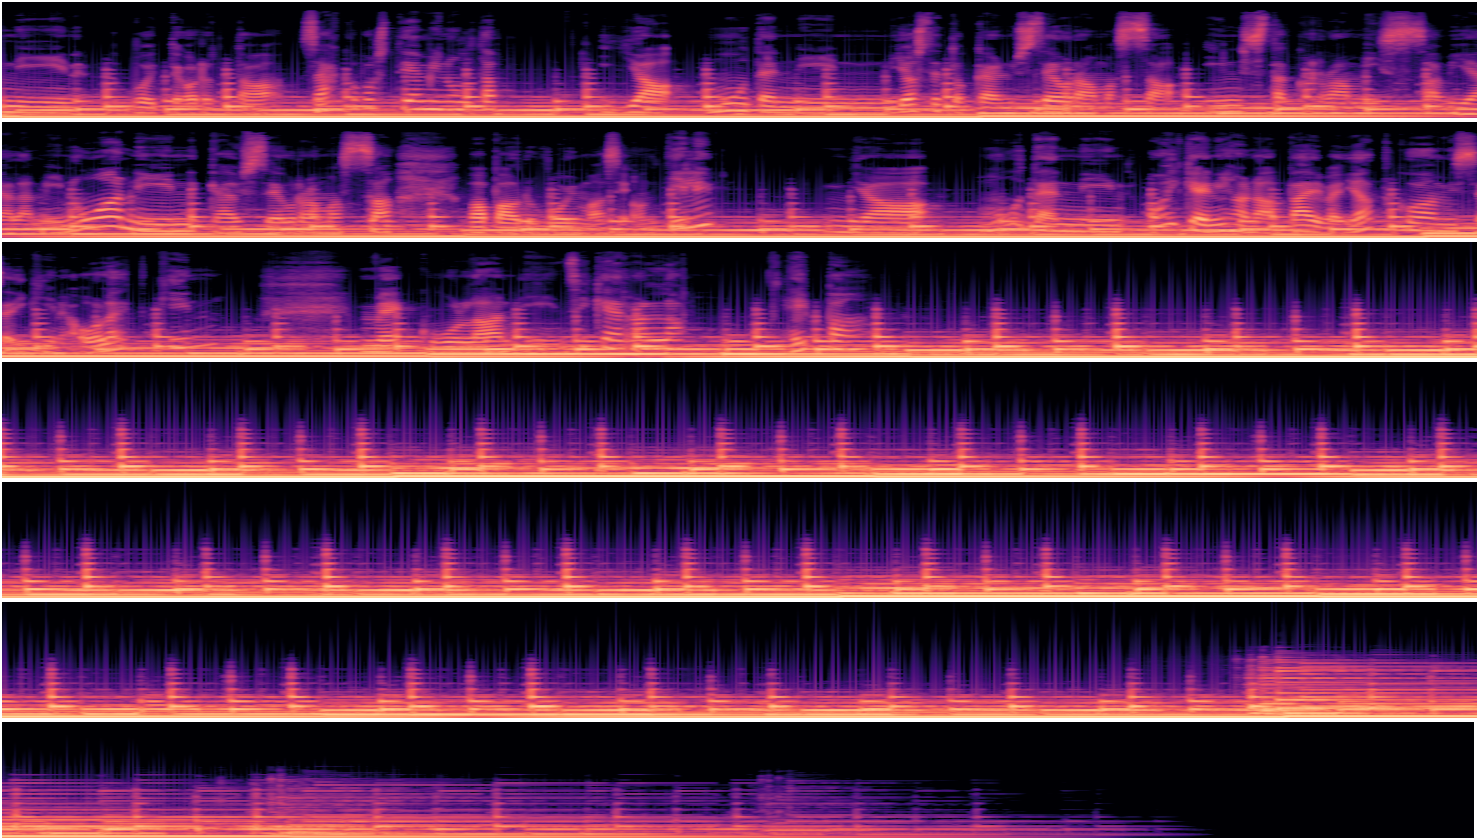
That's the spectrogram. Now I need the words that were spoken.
niin voitte odottaa sähköpostia minulta. Ja muuten niin, jos et ole käynyt seuraamassa Instagramissa vielä minua, niin käy seuraamassa Vapaudu voimaasi on tili. Ja muuten niin oikein ihanaa päivän jatkoa, missä ikinä oletkin. Me kuullaan ensi kerralla. Heippa!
